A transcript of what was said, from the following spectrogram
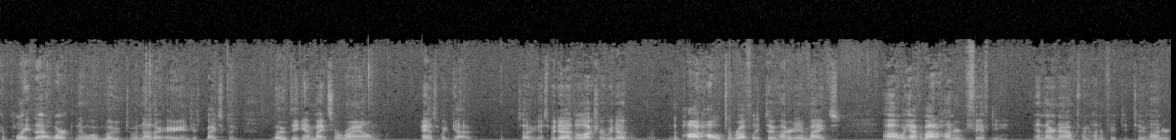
complete that work, and then we'll move to another area and just basically move the inmates around as we go. So yes, we do have the luxury. We don't, the pod holds roughly two hundred inmates. Uh, we have about hundred and fifty in there now, between 150 and 200.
